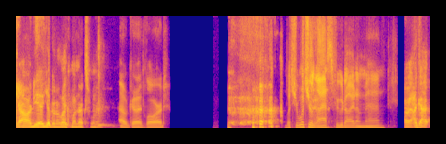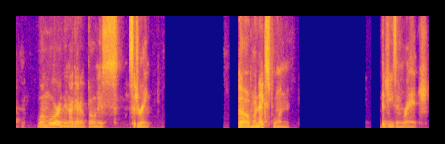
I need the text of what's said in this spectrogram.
god! Yeah, you're gonna like my next one. Oh, good lord. What's your What's your last food item, man? All right, I got one more, and then I got a bonus. It's a drink. So my next one, veggies and ranch.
